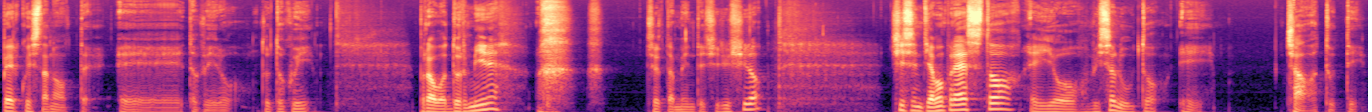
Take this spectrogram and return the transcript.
Per questa notte è davvero tutto qui. Provo a dormire, certamente ci riuscirò. Ci sentiamo presto e io vi saluto e ciao a tutti.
